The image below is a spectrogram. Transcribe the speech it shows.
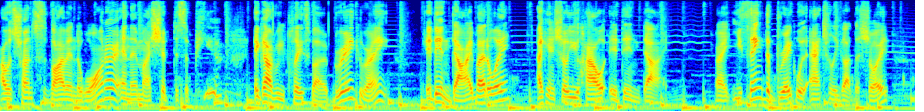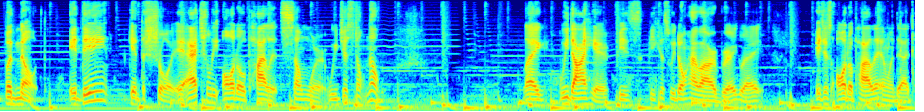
I was trying to survive in the water and then my ship disappeared. It got replaced by a brig, right? It didn't die, by the way. I can show you how it didn't die, right? You think the brig would actually got destroyed, but no, it didn't get destroyed. It actually autopilot somewhere. We just don't know. Like, we die here because, because we don't have our brig, right? It just autopilot and we're dead.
